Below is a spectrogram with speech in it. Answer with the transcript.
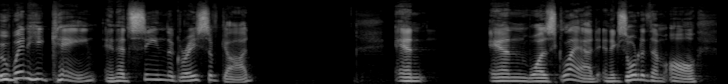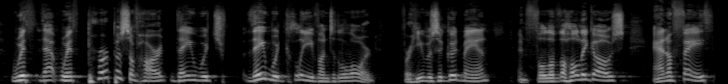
who, when he came and had seen the grace of God, and and was glad and exhorted them all with that with purpose of heart they which they would cleave unto the Lord. For he was a good man and full of the Holy Ghost and of faith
